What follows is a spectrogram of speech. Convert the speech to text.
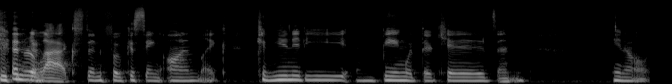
and relaxed and focusing on like community and being with their kids and you know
